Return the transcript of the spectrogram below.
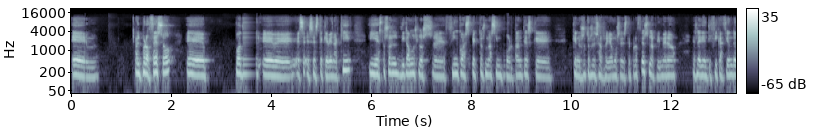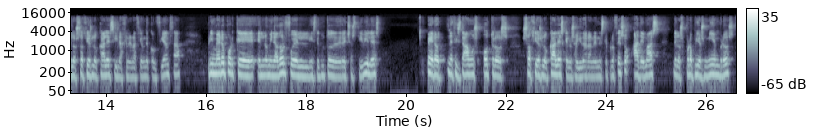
eh, el proceso eh, eh, es, este que ven aquí y estos son, digamos, los cinco aspectos más importantes que, que nosotros desarrollamos en este proceso. La primero es la identificación de los socios locales y la generación de confianza. Primero porque el nominador fue el Instituto de Derechos Civiles, pero necesitábamos otros socios locales que nos ayudaran en este proceso, además de los propios miembros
